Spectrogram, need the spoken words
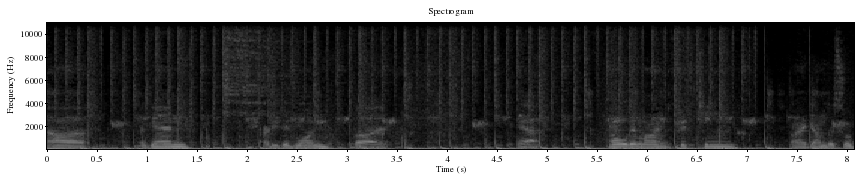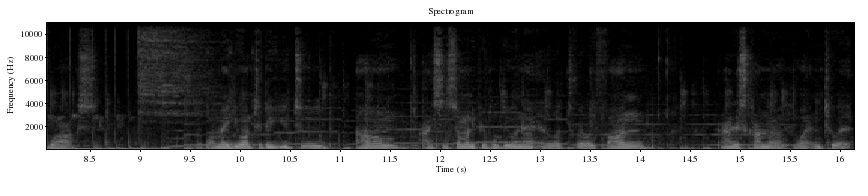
uh, again, already did one, but yeah. How old am I? 15. I down this Roblox. What made you want to do YouTube? Um, I see so many people doing it. It looked really fun, and I just kind of went into it.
